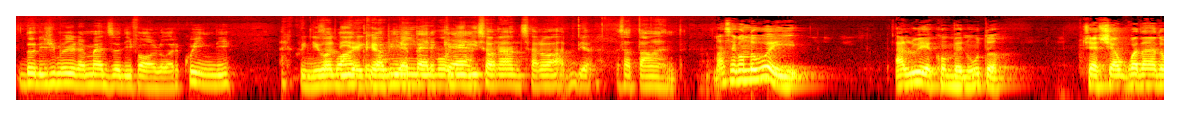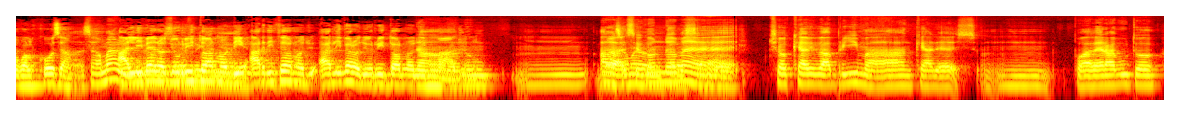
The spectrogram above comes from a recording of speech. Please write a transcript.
12 milioni e mezzo di follower, quindi quindi Si vuol dire che un minimo perché. di risonanza lo abbia. esattamente. Ma secondo voi a lui è convenuto? Cioè ci ha guadagnato qualcosa No, secondo me a livello di un ritorno di, a, ritorno di- a livello di un ritorno di No, immagine? non- mm, allora, secondo me me ciò che aveva prima anche adesso mm, può aver avuto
